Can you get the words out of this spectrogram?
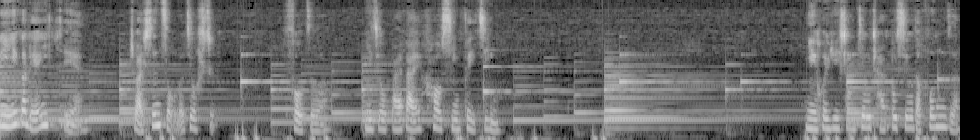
你一个连眼，转身走了就是，否则你就白白耗心费劲。你会遇上纠缠不休的疯子，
